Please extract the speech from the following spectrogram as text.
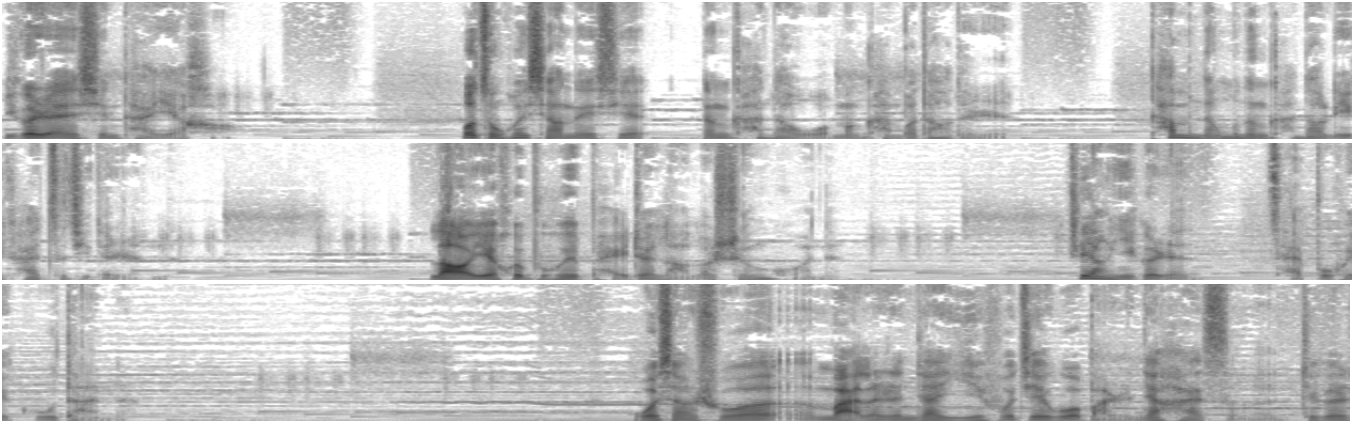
一个人心态也好。我总会想那些。能看到我们看不到的人，他们能不能看到离开自己的人呢？姥爷会不会陪着姥姥生活呢？这样一个人才不会孤单呢。我想说，买了人家衣服，结果把人家害死了，这个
